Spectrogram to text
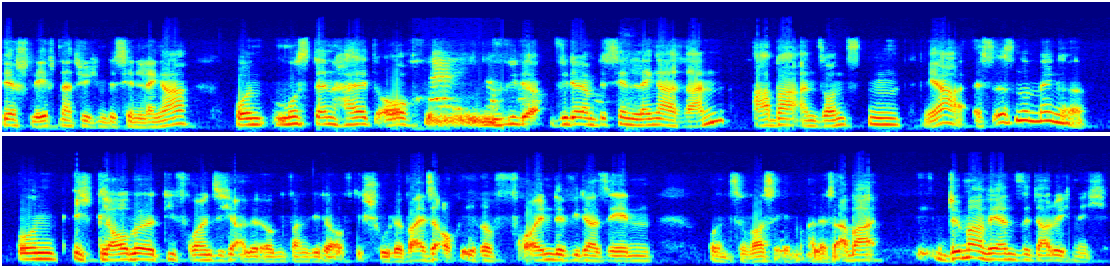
Der schläft natürlich ein bisschen länger und muss dann halt auch wieder, wieder ein bisschen länger ran. Aber ansonsten, ja, es ist eine Menge. Und ich glaube, die freuen sich alle irgendwann wieder auf die Schule, weil sie auch ihre Freunde wiedersehen und sowas eben alles. Aber dümmer werden sie dadurch nicht.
